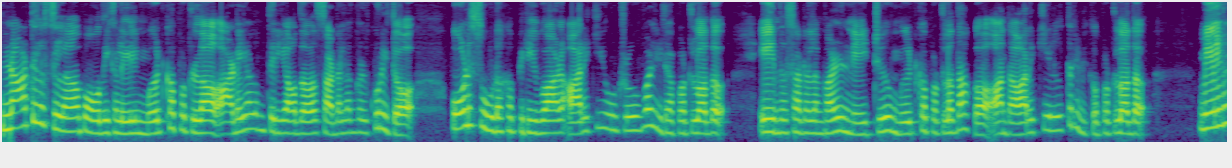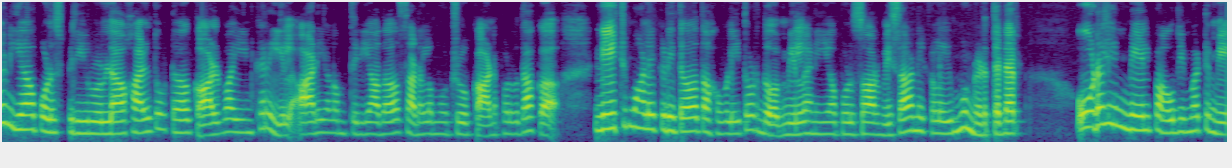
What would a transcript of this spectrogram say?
நாட்டில் சில பகுதிகளில் மீட்கப்பட்டுள்ள அடையாளம் தெரியாத சடலங்கள் குறித்து போலீஸ் ஊடக பிரிவால் அறிக்கை ஒன்று வெளியிடப்பட்டுள்ளது. இந்த சடலங்கள் நேற்று மீட்கப்பட்டுள்ளதாக அந்த அறிக்கையில் தெரிவிக்கப்பட்டுள்ளது. மில்லனியா போலீஸ் பிரிவில் உள்ள ஹல்தோட்ட கால்வாயின் கரையில் அடையாளம் தெரியாத சடலம் ஒன்று காணப்படுவதாக நேற்று மாலை கிடைத்த தகவலை தொடர்ந்து மில்லனியா போலீசார் விசாரணைகளை முன்னெடுத்தனர். உடலின் மேல் பகுதி மட்டுமே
